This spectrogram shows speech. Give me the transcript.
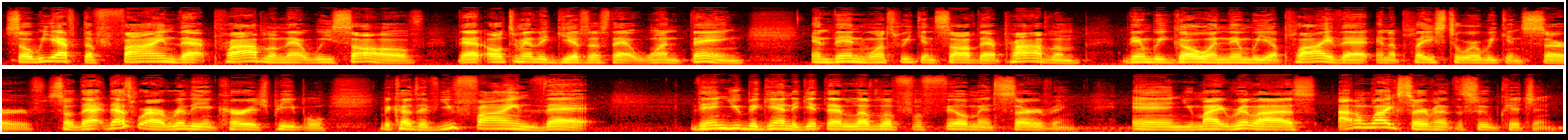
So we have to find that problem that we solve that ultimately gives us that one thing, and then once we can solve that problem, then we go and then we apply that in a place to where we can serve. So that that's where I really encourage people because if you find that then you begin to get that level of fulfillment serving. And you might realize, I don't like serving at the soup kitchen.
